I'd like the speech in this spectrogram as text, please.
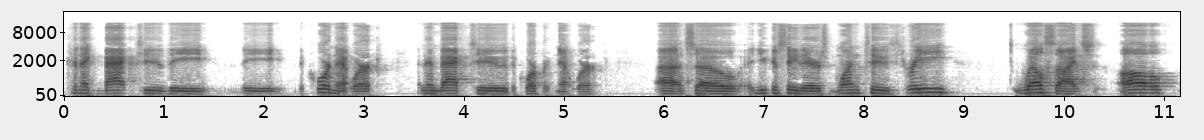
connect back to the the, the core network and then back to the corporate network. Uh, so you can see there's one, two, three well sites all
